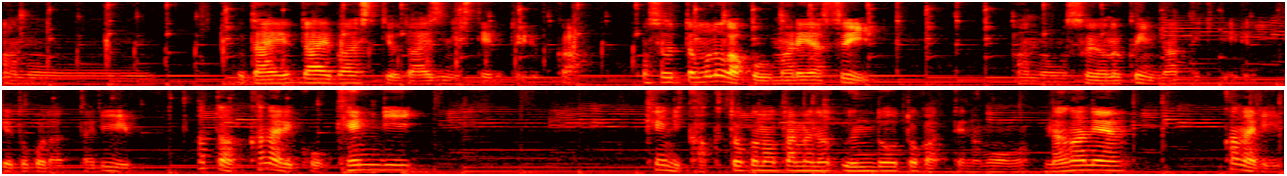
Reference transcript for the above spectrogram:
あのー、ダイダイバーシティを大事にしているというか、そういったものがこう生まれやすいあの素養の国になってきているっていうところだったりあとはかなりこう権利権利獲得のための運動とかっていうのも長年かなり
